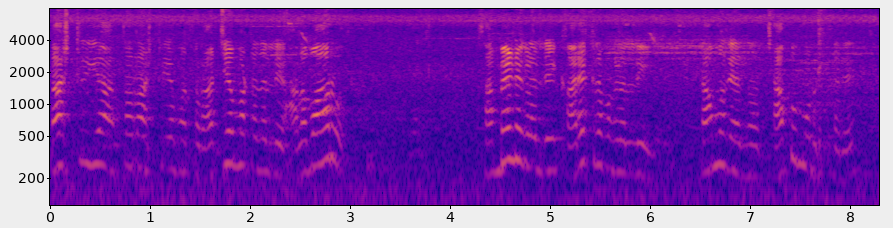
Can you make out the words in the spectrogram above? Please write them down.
ರಾಷ್ಟ್ರೀಯ, ಅಂತಾರಾಷ್ಟ್ರೀಯ ಮತ್ತು ರಾಜ್ಯ ಮಟ್ಟದಲ್ಲಿ ಹಲವಾರು ಸಮ್ಮೇಳನಗಳಲ್ಲಿ, ಕಾರ್ಯಕ್ರಮಗಳಲ್ಲಿ ತಮ್ಮದೇ ಅನ್ನೋ ಛಾಪು ಮೂಡಿಸ್ತಾರೆ.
